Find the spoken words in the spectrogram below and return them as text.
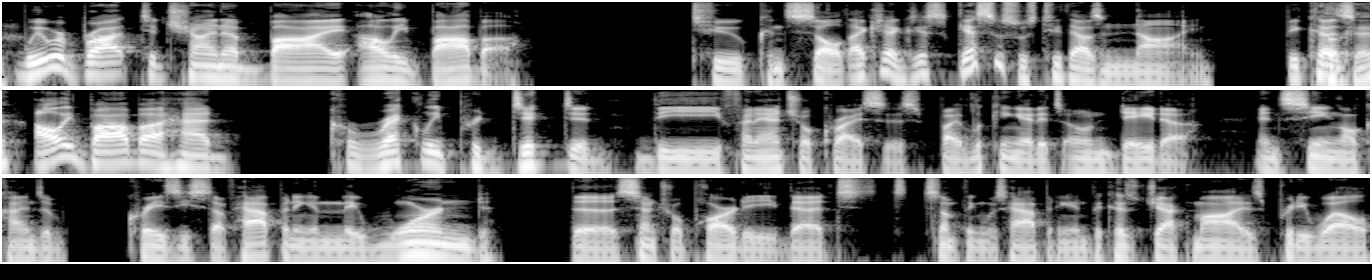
we were brought to China by Alibaba to consult. Actually, I guess, guess this was 2009 because Okay. Alibaba had correctly predicted the financial crisis by looking at its own data and seeing all kinds of crazy stuff happening, and they warned the central party that something was happening. And because Jack Ma is pretty well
